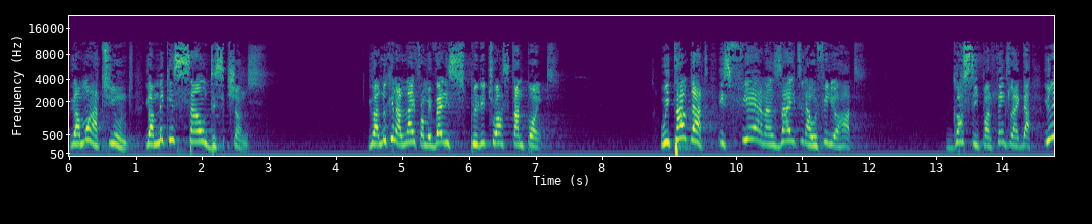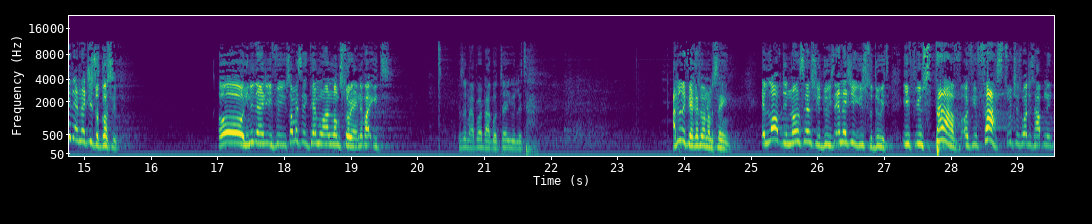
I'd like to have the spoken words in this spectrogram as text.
You are more attuned. You are making sound decisions. You are looking at life from a very spiritual standpoint. Without that, it's fear and anxiety that will fill your heart. Gossip and things like that. You need energy to gossip. Oh, you need energy. If you, somebody say, tell me one long story, I never eat. You say, my brother, I will go tell you later. I don't know if you get what I'm saying. A lot of the nonsense you do is energy you used to do it. If you starve or if you fast, which is what is happening,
